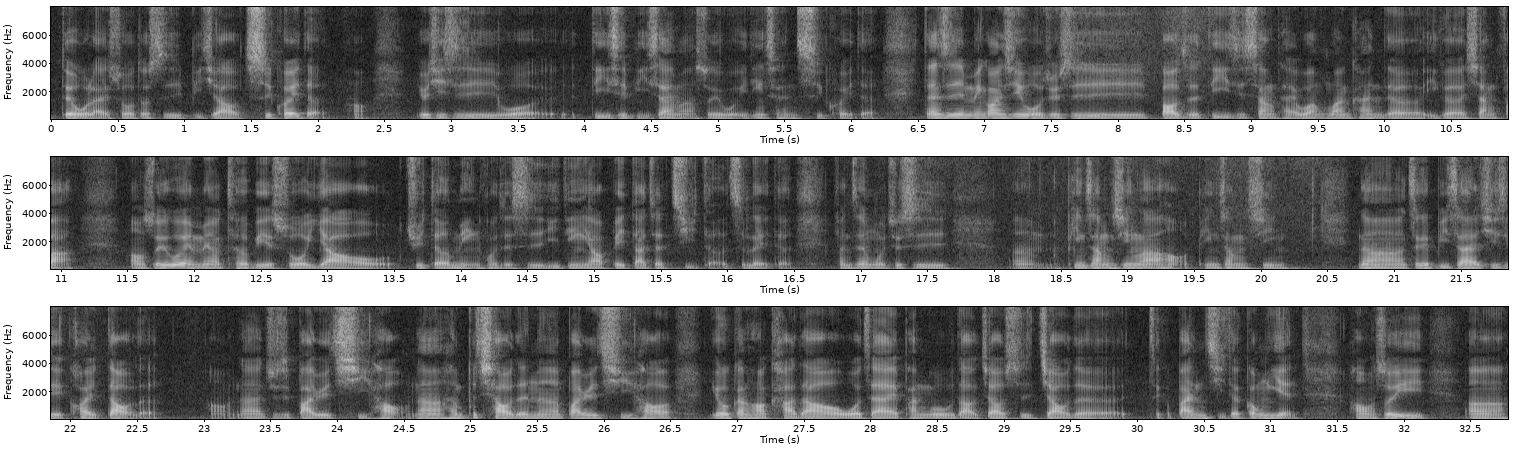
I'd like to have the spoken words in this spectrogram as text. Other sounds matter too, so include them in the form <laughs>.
对我来说都是比较吃亏的。哦，尤其是我第一次比赛嘛，所以我一定是很吃亏的。但是没关系，我就是抱着第一次上台玩玩看的一个想法。哦，所以我也没有特别说要去得名，或者是一定要被大家记得之类的。反正我就是嗯平常心啦，哈，平常心。那这个比赛其实也快到了。哦，那就是八月七号。那很不巧的呢，八月七号又刚好卡到我在潘国舞蹈教室教的这个班级的公演。好，所以呃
